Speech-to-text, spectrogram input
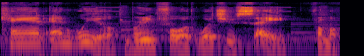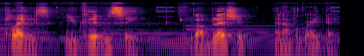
can and will bring forth what you say from a place you couldn't see. God bless you and have a great day.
